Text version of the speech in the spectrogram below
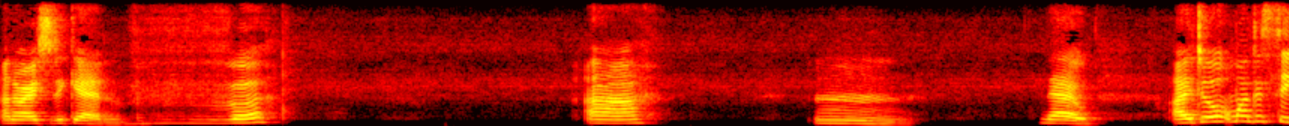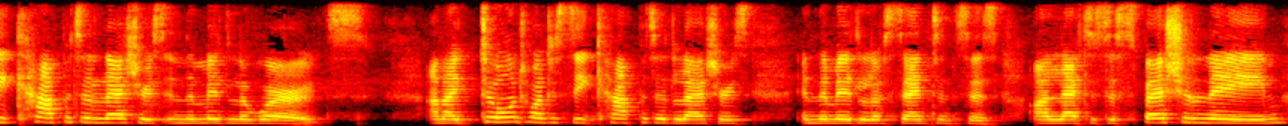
And I write it again. V, a, mm. Now, I don't want to see capital letters in the middle of words. And I don't want to see capital letters in the middle of sentences unless it's a special name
